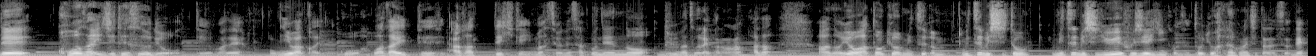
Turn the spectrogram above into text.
で、口座維持手数料っていうのがね、にわかにこう話題で上がってきていますよね。昨年の10月ぐらいかなかな？あの、要は東京三三菱東、三菱 UFJ 銀行ですね。東京がなくなっちゃったんですよね。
